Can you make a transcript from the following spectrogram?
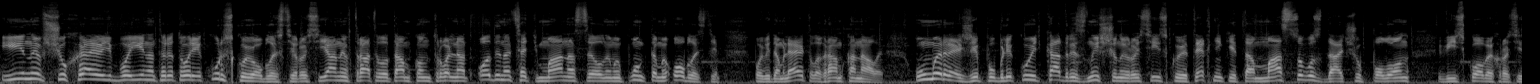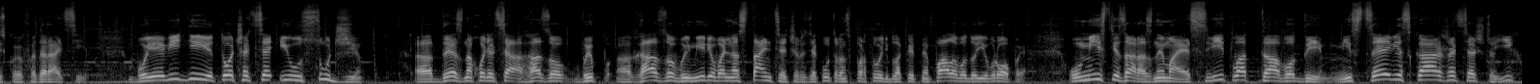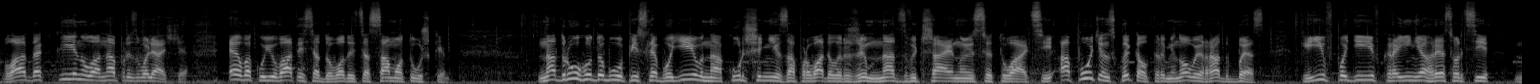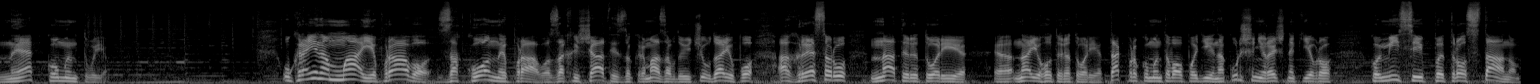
І не вщухають бої на території Курської області. Росіяни втратили там контроль над 11 населеними пунктами області. Повідомляють телеграм-канали. У мережі публікують кадри знищеної російської техніки та масову здачу полон військових Російської Федерації. Бойові дії точаться і у суджі. Е, Де знаходиться газовип... газовимірювальна станція, через яку транспортують блакитне паливо до Європи. У місті зараз немає світла та води. Місцеві скаржаться, що їх влада кинула на призволяще. Евакуюватися доводиться самотужки. На другу добу після боїв на Курщині запровадили режим надзвичайної ситуації. А Путін скликав терміновий радбез. Київ події в країні агресорці не коментує. Україна має право, законне право захищатись, зокрема завдаючи ударів по агресору на території е, на його території. Так прокоментував події на Курщині речник Єврокомісії Петро Стано.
